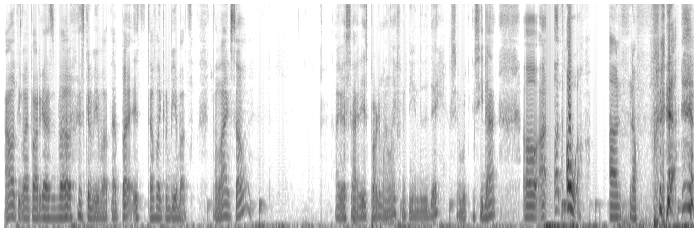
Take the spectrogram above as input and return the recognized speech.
I don't think my podcast is about. It's gonna be about that, but it's definitely gonna be about my life. So, I guess that is part of my life at the end of the day. So we're gonna see that. Uh, uh, oh, uh, no. I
